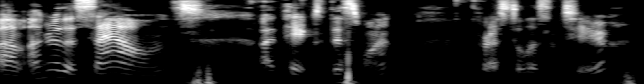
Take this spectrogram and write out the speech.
Um, under the sounds, I picked this one for us to listen to.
